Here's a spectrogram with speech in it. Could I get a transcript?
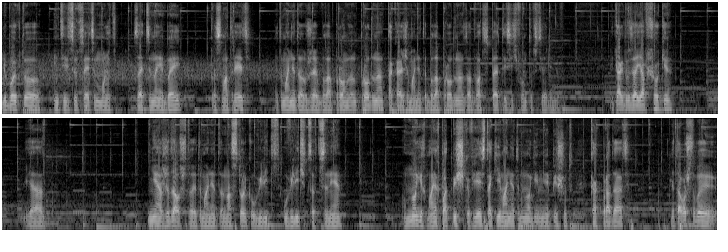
Любой, кто интересуется этим, может зайти на eBay, просмотреть. Эта монета уже была продана, продана, такая же монета была продана за 25 тысяч фунтов стерлингов. Итак, друзья, я в шоке. Я не ожидал, что эта монета настолько увелич, увеличится в цене. У многих моих подписчиков есть такие монеты, многие мне пишут, как продать. Для того, чтобы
